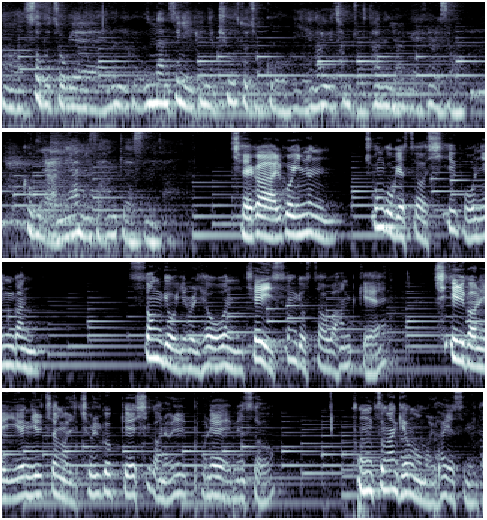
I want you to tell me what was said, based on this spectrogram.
어, 서부 쪽에는 그 운남성이 굉장히 피부도 좋고 여행하기 참 좋다는 이야기를 들어서 그분이 안내하면서 함께 했습니다. 제가 알고 있는 중국에서 15년간 선교 일을 해온 제이 선교사와 함께 7일간의 여행 일정을 즐겁게 시간을 보내면서 풍성한 경험을 하였습니다.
